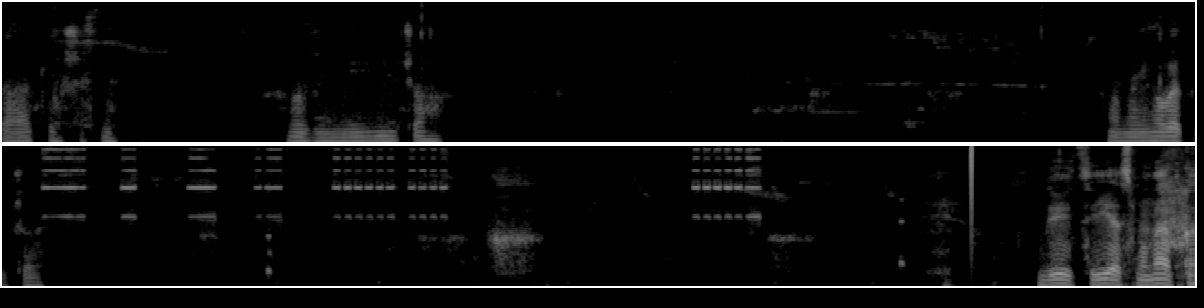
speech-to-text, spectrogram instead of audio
Так, я щось не розумію нічого. А ми його виключили. Дивіться, є монетка.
